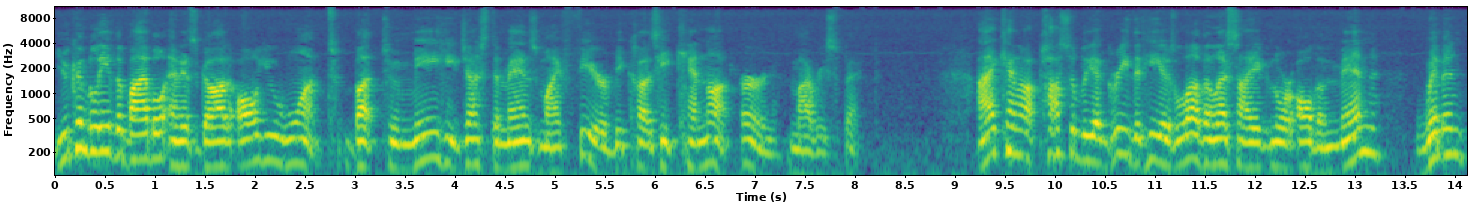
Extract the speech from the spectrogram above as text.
You can believe the Bible and its God all you want, but to me he just demands my fear because he cannot earn my respect. I cannot possibly agree that he is love unless I ignore all the men, women,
